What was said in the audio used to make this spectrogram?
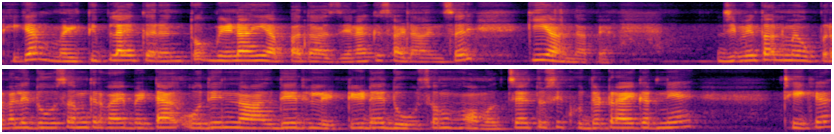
ਠੀਕ ਹੈ ਮਲਟੀਪਲਾਈ ਕਰਨ ਤੋਂ ਬਿਨਾਂ ਹੀ ਆਪਾਂ ਦੱਸ ਦੇਣਾ ਕਿ ਸਾਡਾ ਆਨਸਰ ਕੀ ਆਂਦਾ ਪਿਆ। ਜਿਵੇਂ ਤੁਹਾਨੂੰ ਮੈਂ ਉੱਪਰ ਵਾਲੇ ਦੋ ਸਮ ਕਰਵਾਏ ਬੇਟਾ, ਉਹਦੇ ਨਾਲ ਦੇ ਰਿਲੇਟਡ ਹੈ ਦੋ ਸਮ ਹੋਮਵਰਕਸ ਹੈ, ਤੁਸੀਂ ਖੁਦ ਟਰਾਈ ਕਰਨੇ ਹੈ। ਠੀਕ ਹੈ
